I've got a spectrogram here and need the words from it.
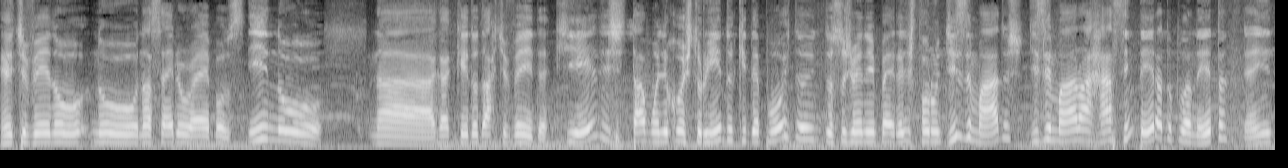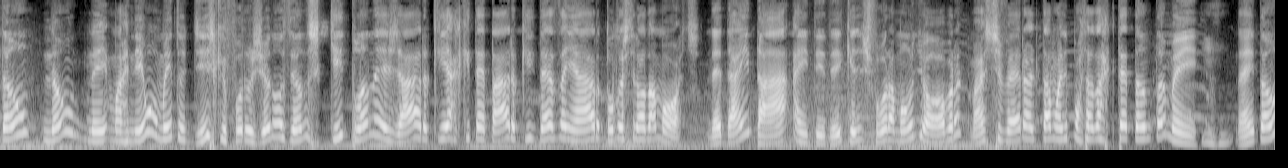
A gente vê no, no, na série Rebels e no. Na HQ do Darth Vader, que eles estavam ali construindo, que depois do, do surgimento do Império eles foram dizimados, dizimaram a raça inteira do planeta. né? Então, não, nem, mas nenhum momento diz que foram os geonosianos que planejaram, que arquitetaram, que desenharam toda a Estrela da Morte. Né? Dá, dá a entender que eles foram a mão de obra, mas tiveram, estavam ali por trás arquitetando também. Né? Então,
